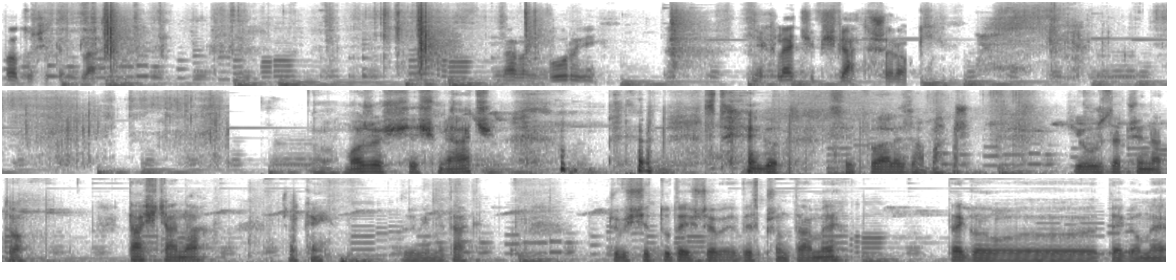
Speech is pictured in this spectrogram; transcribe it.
Po co ci ten plastik? Dawaj wór i niech leci w świat szeroki. O, możesz się śmiać z tego syfu, ale zobacz. Już zaczyna to ta ściana. Czekaj, zrobimy tak. Oczywiście tutaj jeszcze wysprzątamy. Tego, e, tego me,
